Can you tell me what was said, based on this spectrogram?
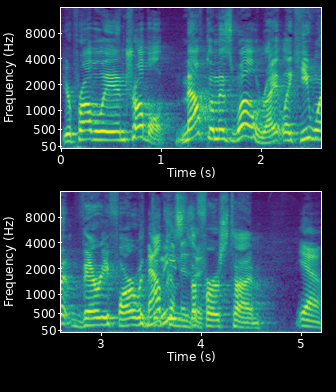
you're probably in trouble. Malcolm as well, right? Like he went very far with Malcolm Denise is the a- first time. Yeah.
